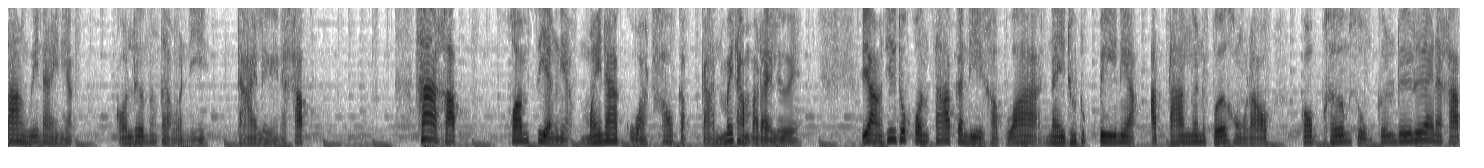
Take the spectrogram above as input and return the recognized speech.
สร้างวินัยเนี่ย ก็เริ่มตั้งแต่วันนี้ได้เลยนะครับ 5. ครับ ความเสี่ยงเนี่ยไม่น่ากลัวเท่ากับการไม่ทำอะไรเลย อย่างที่ทุกคนทราบกันดีครับว่าในทุกๆปีเนี่ยอัตราเงินเฟอ้อของเราก็เพิ่มสูงขึ้นเรื่อยๆนะครับ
